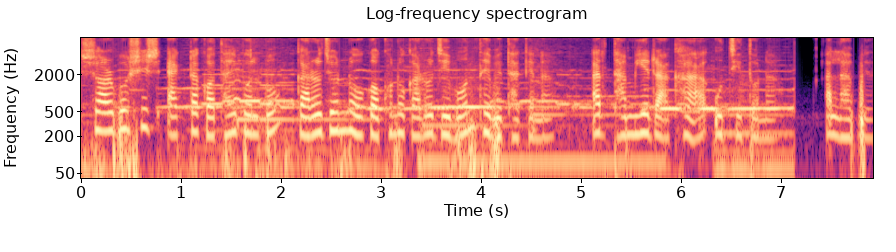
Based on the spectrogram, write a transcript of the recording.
সর্বশেষ একটা কথাই বলব, কারও জন্য কখনো কারও জীবন থেমে থাকে না। আর থামিয়ে রাখা উচিত না। আল্লাহ হাফেজ।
